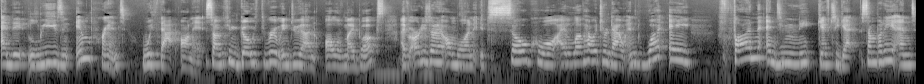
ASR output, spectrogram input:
and it leaves an imprint with that on it. So I can go through and do that on all of my books. I've already done it on one. It's so cool. I love how it turned out and what a fun and unique gift to get somebody and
